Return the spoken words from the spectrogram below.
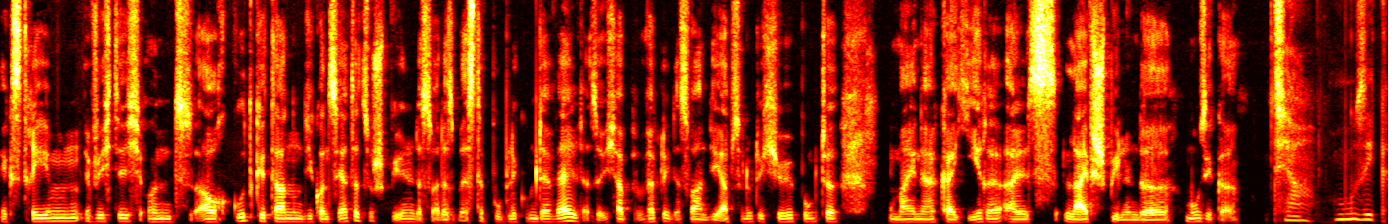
extrem wichtig und auch gut getan, um die Konzerte zu spielen. Das war das beste Publikum der Welt. Also, ich habe wirklich das waren die absolute Höhepunkte meiner Karriere als live spielender Musiker. Tja, Musik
